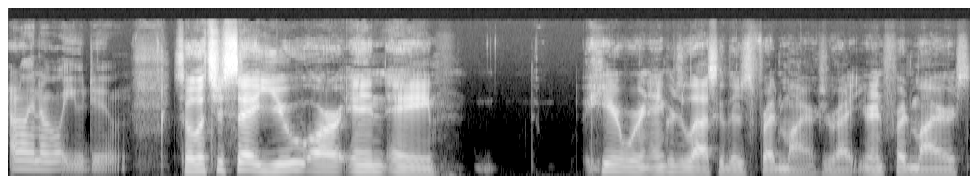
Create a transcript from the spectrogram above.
I don't really know what you do. So let's just say you are in a here we're in Anchorage, Alaska. There's Fred Meyer's, right? You're in Fred Meyer's,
